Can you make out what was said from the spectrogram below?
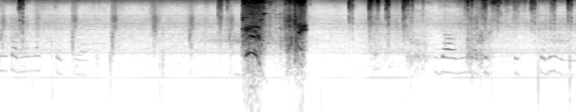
büyük anne nasıl tepki verecek. Bir daha bakır ses çıkarıyor mu? diye.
